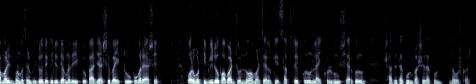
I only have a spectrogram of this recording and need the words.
আমার ইনফরমেশন ভিডিও দেখে যদি আপনাদের একটু কাজে আসে বা একটু উপকারে আসে, পরবর্তী ভিডিও পাওয়ার জন্য আমার চ্যানেলকে সাবস্ক্রাইব করুন লাইক করুন এবং শেয়ার করুন। সাথে থাকুন, পাশে থাকুন। নমস্কার।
